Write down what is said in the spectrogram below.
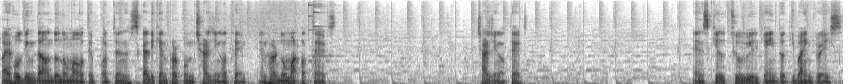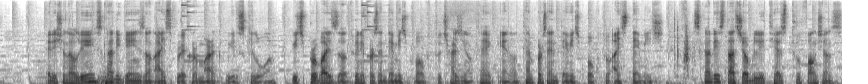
By holding down the normal attack button, Skadi can perform charging attack and her normal attacks, charging attacks, and skill 2 will gain the Divine Grace. Additionally, Skadi gains an Icebreaker mark with skill 1, which provides a 20% damage buff to charging attack and a 10% damage buff to ice damage. Skadi's dodge ability has two functions,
